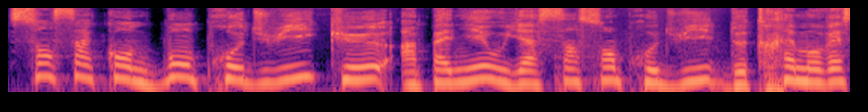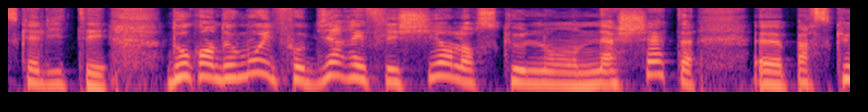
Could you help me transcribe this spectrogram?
150 bons produits qu'un panier où il y a 500 produits de très mauvaise qualité. Donc en deux mots, il faut bien réfléchir lorsque l'on achète, euh, parce que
